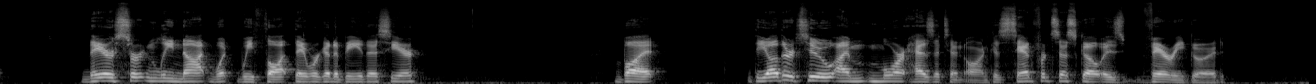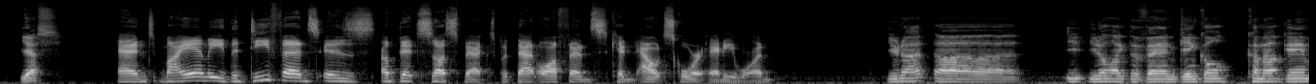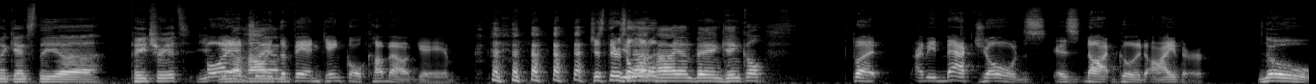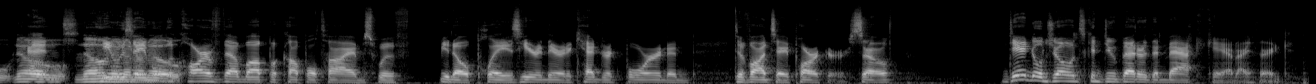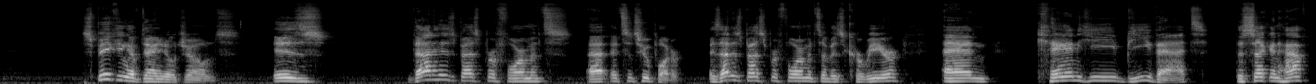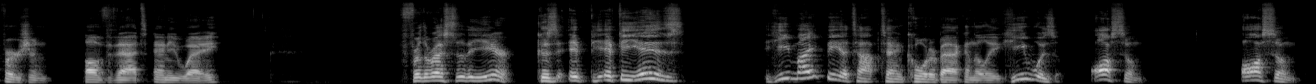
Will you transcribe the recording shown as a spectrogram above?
They are certainly not what we thought they were going to be this year. But the other two, I'm more hesitant on because San Francisco is very good. Yes. And Miami, the defense is a bit suspect, but that offense can outscore anyone. You're not uh you, you don't like the Van Ginkel come out game against the uh Patriots? You, Oh, I you're not high enjoyed the Van Ginkel come out game. Just there's You're a not little high on Van Ginkel? but I mean Mac Jones is not good either. No, no, and no, he no, was no, no, able to carve them up a couple times with you know plays here and there to Kendrick Bourne and DeVante Parker. So Daniel Jones could do better than Mac can, I think. Speaking of Daniel Jones, is that his best performance? At, it's a two-parter. Is that his best performance of his career? And can he be that, the second half version of that anyway, for the rest of the year? Because if, if he is, he might be a top 10 quarterback in the league. He was awesome. Awesome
